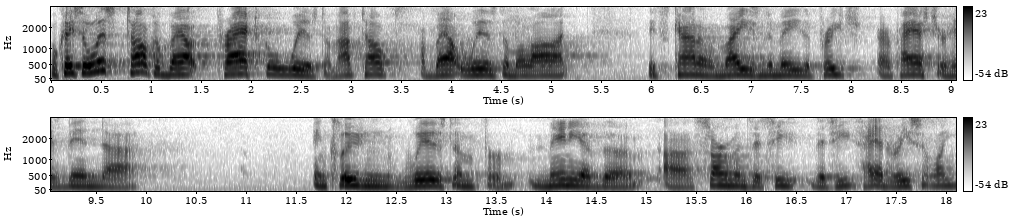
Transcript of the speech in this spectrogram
Okay, so let's talk about practical wisdom. I've talked about wisdom a lot it's kind of amazing to me. The preacher our pastor has been uh, including wisdom for many of the uh, sermons that he that he's had recently,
